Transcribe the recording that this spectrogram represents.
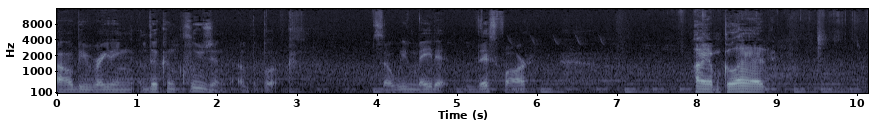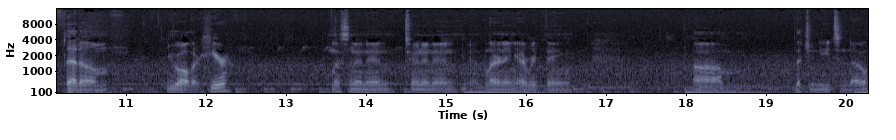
I'll be rating the conclusion of the book. So we've made it this far. I am glad that um you all are here listening in, tuning in, and learning everything um, that you need to know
